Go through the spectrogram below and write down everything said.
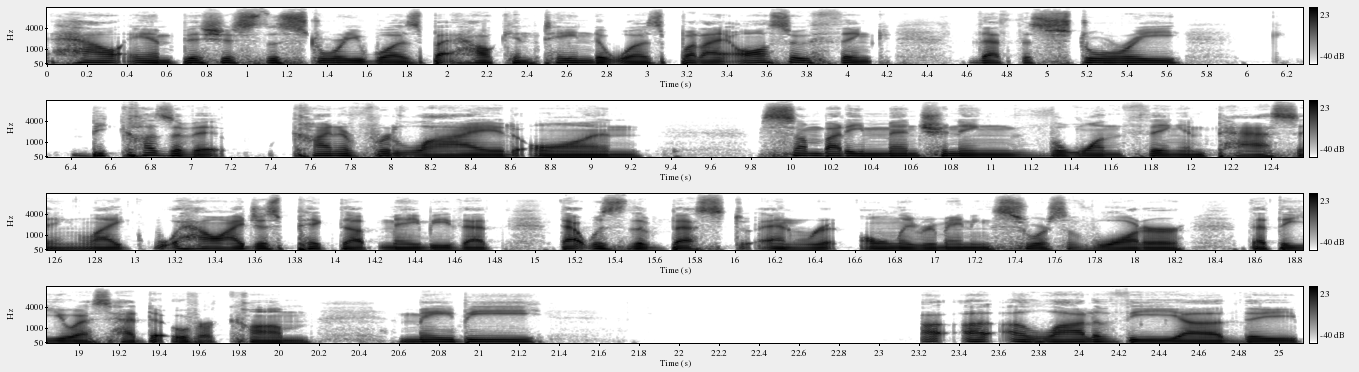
how ambitious the story was, but how contained it was. But I also think that the story, because of it, kind of relied on somebody mentioning the one thing in passing, like how I just picked up maybe that that was the best and re- only remaining source of water that the U.S. had to overcome. Maybe a, a, a lot of the uh, the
